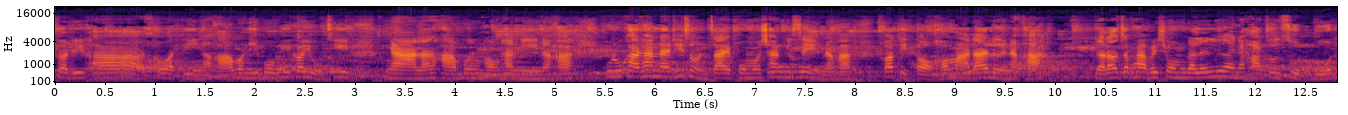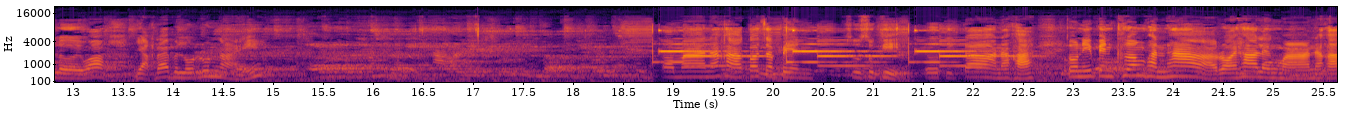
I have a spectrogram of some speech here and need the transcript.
สวัสดีค่ะ สวัสดีนะคะ วันนี้โบวี่ก็อยู่ที่งานแล้วนะคะ เมืองทองธานีนะคะคุณลูกค้าท่านใดที่สนใจโปรโมชั่นพิเศษนะคะ ก็ติดต่อเข้ามาได้เลยนะคะ เดี๋ยวเราจะพาไปชมกันเรื่อยๆนะคะ จนสุดบูธเลยว่าอยากได้เป็นรถรุ่นไหน นะคะก็จะเป็น Suzuki e r t i g a นะคะ ตัวนี้เป็นเครื่องพันห้าร้อยห้าแรงม้านะคะ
